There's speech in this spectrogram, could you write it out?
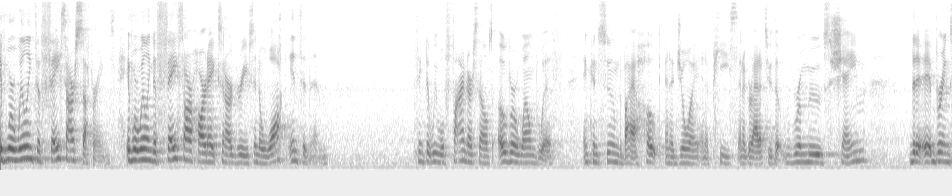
if we're willing to face our sufferings, if we're willing to face our heartaches and our griefs and to walk into them, I think that we will find ourselves overwhelmed with and consumed by a hope and a joy and a peace and a gratitude that removes shame, that it, brings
